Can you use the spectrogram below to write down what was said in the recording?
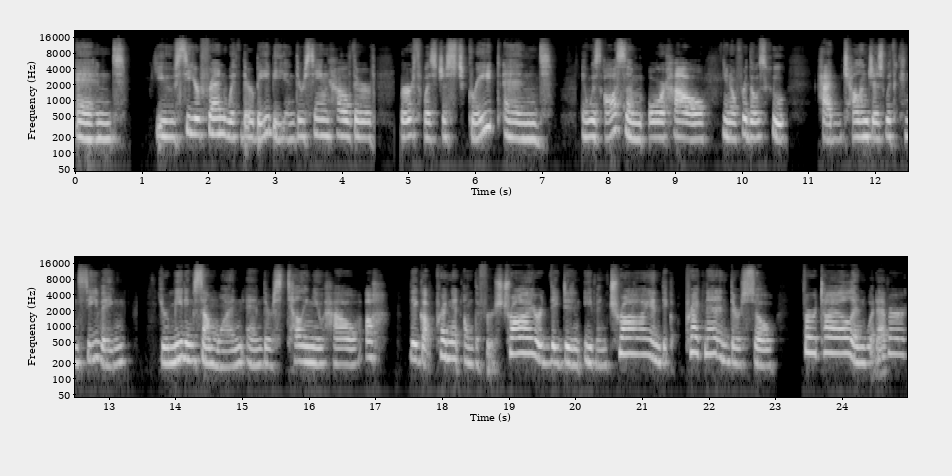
And you see your friend with their baby and they're saying how their birth was just great and it was awesome, or how, you know, for those who had challenges with conceiving, you're meeting someone and they're telling you how, oh, they got pregnant on the first try, or they didn't even try and they got pregnant and they're so fertile and whatever.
